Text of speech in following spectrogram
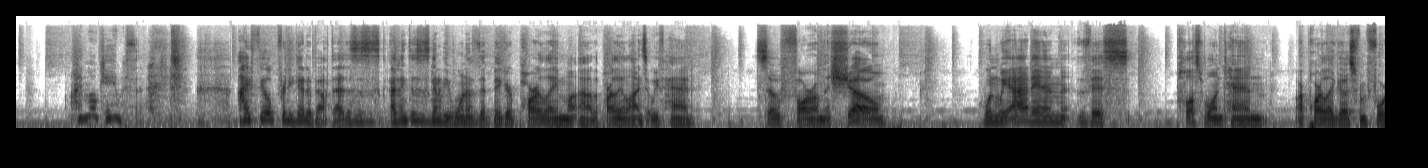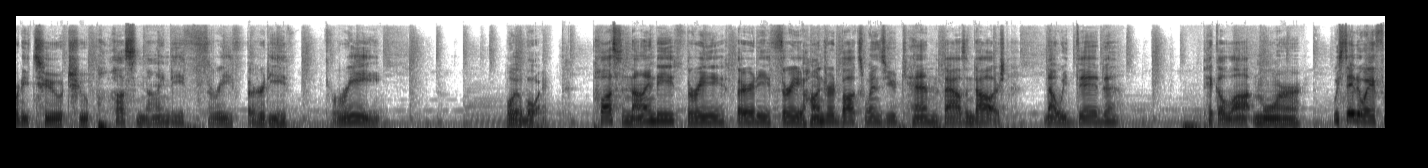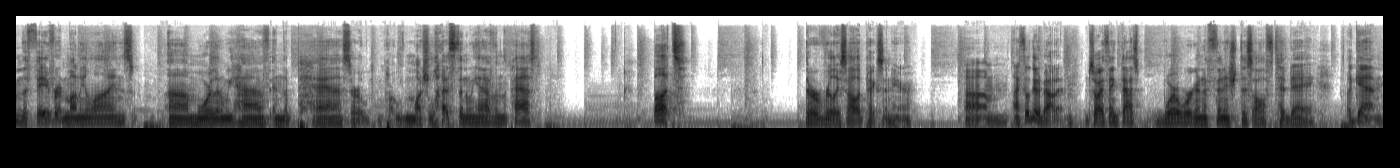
I'm okay with that. I feel pretty good about that. This is, I think this is going to be one of the bigger parlay, uh, the parlay lines that we've had so far on the show. When we add in this plus 110, our parlay goes from 42 to plus 93.33. Boy, oh boy plus 93.33. 100 bucks wins you $10,000. Now we did pick a lot more. We stayed away from the favorite money lines uh, more than we have in the past, or much less than we have in the past. But there are really solid picks in here. Um, I feel good about it. So I think that's where we're going to finish this off today. Again,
